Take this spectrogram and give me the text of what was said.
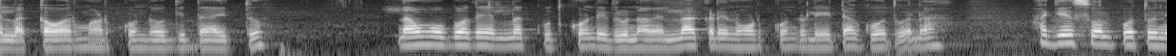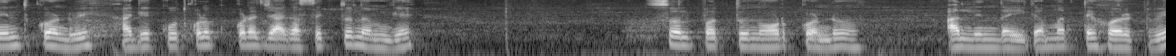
ಎಲ್ಲ ಕವರ್ ಮಾಡ್ಕೊಂಡು ಹೋಗಿದ್ದಾಯಿತು. ನಾವು ಹೋಗುವಾಗ ಎಲ್ಲ ಕೂತ್ಕೊಂಡಿದ್ರು. ನಾವೆಲ್ಲ ಕಡೆ ನೋಡಿಕೊಂಡು ಲೇಟಾಗಿ ಹೋದ್ವಲ್ಲ. ಹಾಗೆ ಸ್ವಲ್ಪ ಹೊತ್ತು ನಿಂತ್ಕೊಂಡ್ವಿ. ಹಾಗೆ ಕೂತ್ಕೊಳ್ಳೋಕ್ಕೂ ಕೂಡ ಜಾಗ ಸಿಕ್ತು ನಮಗೆ. ಸ್ವಲ್ಪ ಹೊತ್ತು ನೋಡಿಕೊಂಡು ಅಲ್ಲಿಂದ ಈಗ ಮತ್ತೆ ಹೊರಟ್ವಿ.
